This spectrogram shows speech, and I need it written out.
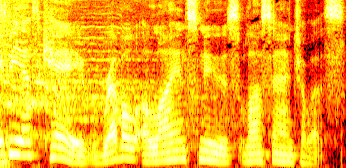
KPFK Rebel Alliance News, Los Angeles.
